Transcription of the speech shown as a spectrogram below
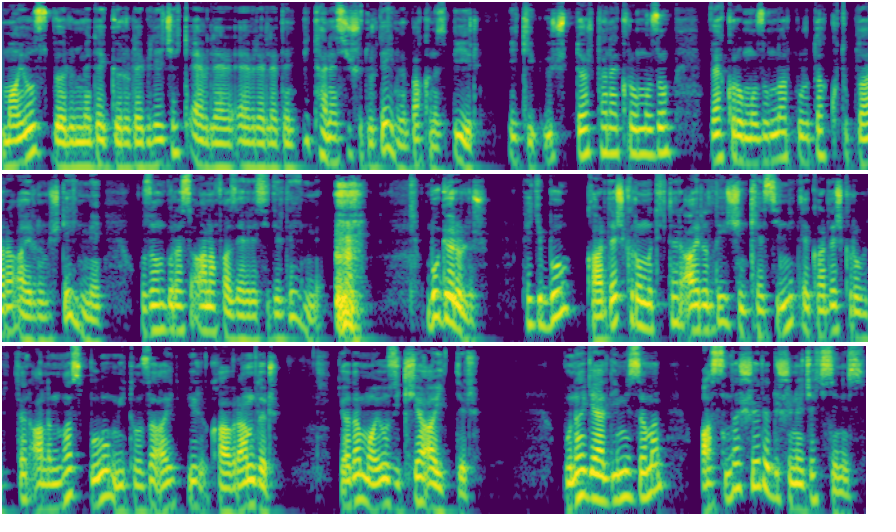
Mayoz bölünmede görülebilecek evler, evrelerden bir tanesi şudur değil mi? Bakınız 1, 2, 3, 4 tane kromozom ve kromozomlar burada kutuplara ayrılmış değil mi? O zaman burası anafaz evresidir değil mi? bu görülür. Peki bu kardeş kromatitler ayrıldığı için kesinlikle kardeş kromatitler alınmaz. Bu mitoza ait bir kavramdır. Ya da mayoz 2'ye aittir. Buna geldiğimiz zaman aslında şöyle düşüneceksiniz.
